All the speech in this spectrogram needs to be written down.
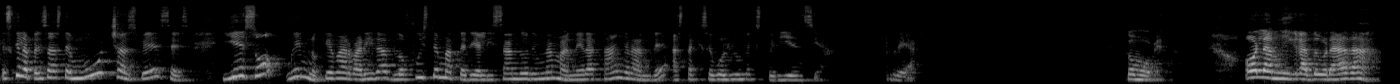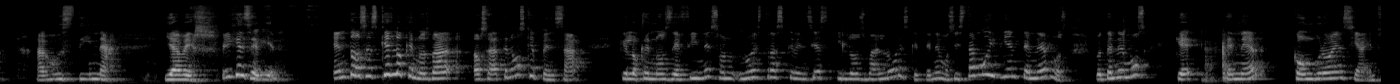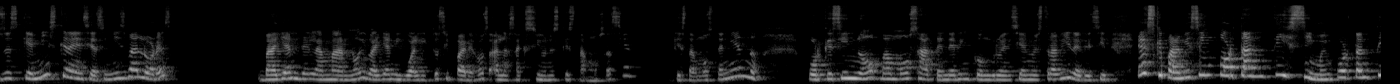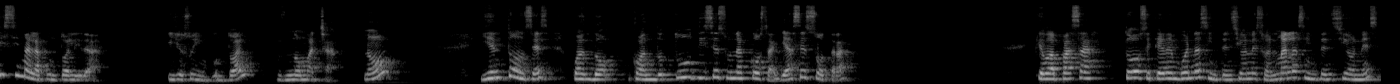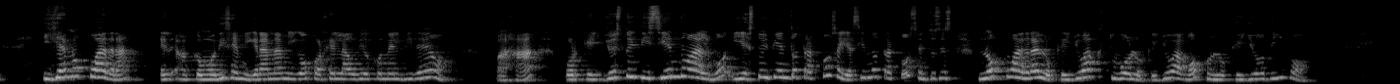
es que la pensaste muchas veces. Y eso, bueno, qué barbaridad, lo fuiste materializando de una manera tan grande hasta que se volvió una experiencia real. ¿Cómo ven? Hola, amiga dorada, Agustina. Y a ver, fíjense bien. Entonces, ¿qué es lo que nos va, o sea, tenemos que pensar que lo que nos define son nuestras creencias y los valores que tenemos. Y está muy bien tenerlos, pero tenemos que tener congruencia. Entonces, que mis creencias y mis valores vayan de la mano y vayan igualitos y parejos a las acciones que estamos haciendo, que estamos teniendo, porque si no, vamos a tener incongruencia en nuestra vida y decir, es que para mí es importantísimo, importantísima la puntualidad. Y yo soy impuntual, pues no macha, ¿no? Y entonces, cuando, cuando tú dices una cosa y haces otra, ¿qué va a pasar? Todo se queda en buenas intenciones o en malas intenciones y ya no cuadra, como dice mi gran amigo Jorge Laudio con el video. Ajá, porque yo estoy diciendo algo y estoy viendo otra cosa y haciendo otra cosa. Entonces, no cuadra lo que yo actúo, lo que yo hago con lo que yo digo.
